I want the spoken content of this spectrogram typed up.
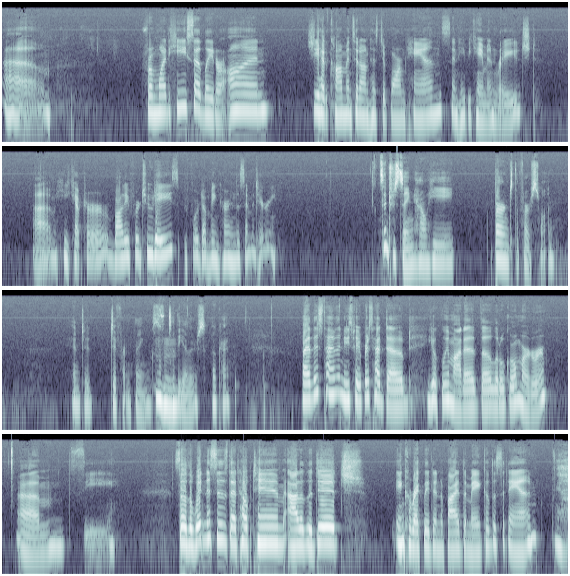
Um, from what he said later on, she had commented on his deformed hands and he became enraged. Um, he kept her body for two days before dumping her in the cemetery. It's interesting how he burned the first one and did different things to Mhm. the others. Okay. By this time, the newspapers had dubbed Yoko Imada the little girl murderer. Um, let's see. So the witnesses that helped him out of the ditch incorrectly identified the make of the sedan.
